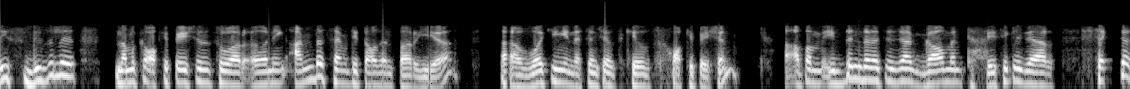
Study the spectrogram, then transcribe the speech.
ദിസ് ഇതിൽ നമുക്ക് ഓക്യുപ്പേഷൻസ് ഹു ആർ ഏർണിംഗ് അണ്ടർ സെവൻറ്റി തൗസൻഡ് പെർ ഇയർ വർക്കിംഗ് ഇൻ എസെൻഷ്യൽ സ്കിൽസ് ഓക്യുപ്പേഷൻ അപ്പം ഇതെന്താണെന്ന് വെച്ച് കഴിഞ്ഞാൽ ഗവൺമെന്റ് ബേസിക്കലി ദേ ആർ സെക്ടർ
